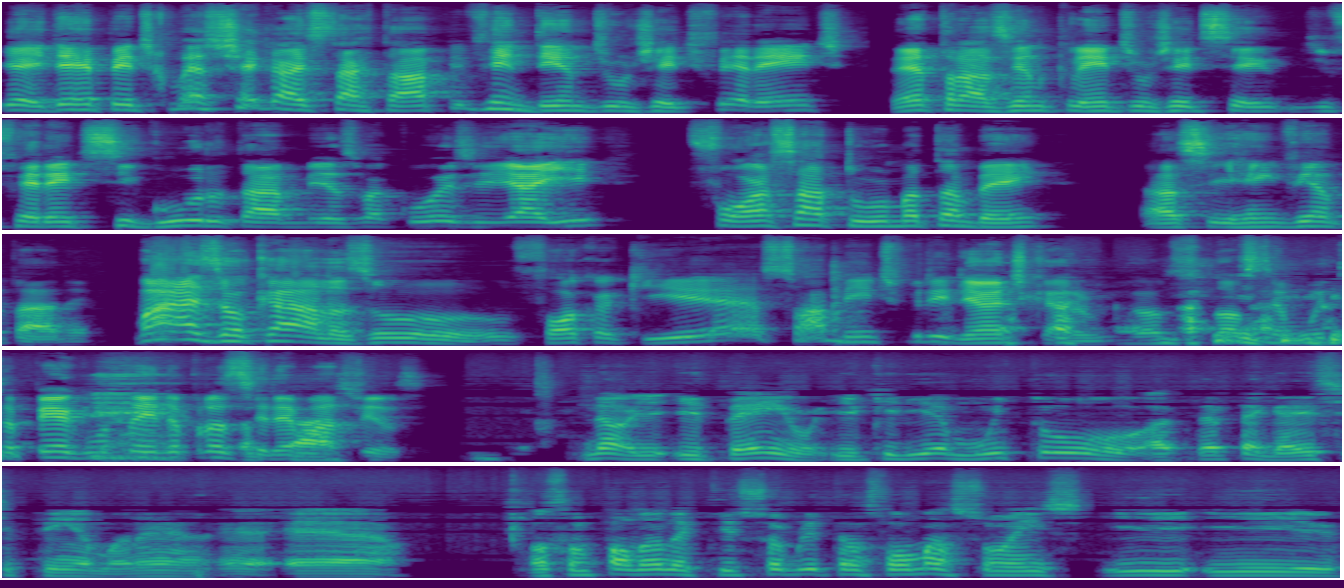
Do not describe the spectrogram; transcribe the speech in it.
e aí, de repente, começa a chegar a startup vendendo de um jeito diferente, né, trazendo cliente de um jeito diferente, seguro tá a mesma coisa, e aí força a turma também a se reinventar, né? Mas, ô Carlos, o, o foco aqui é só a mente brilhante, cara. Nós, nós temos muita pergunta ainda para você, né, Matheus? Não, e, e, tenho, e queria muito até pegar esse tema, né? É, é, nós estamos falando aqui sobre transformações e, e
